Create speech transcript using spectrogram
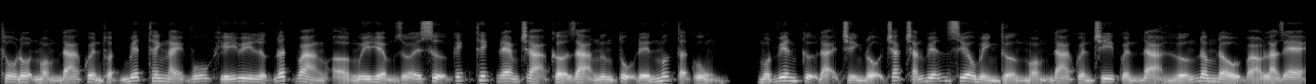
Thổ độn mỏm đá quyền thuật biết thanh này vũ khí uy lực đất vàng ở nguy hiểm dưới sự kích thích đem trả cờ giả ngưng tụ đến mức tận cùng. Một viên cự đại trình độ chắc chắn viễn siêu bình thường mỏm đá quyền chi quyền đả hướng đâm đầu vào laser.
